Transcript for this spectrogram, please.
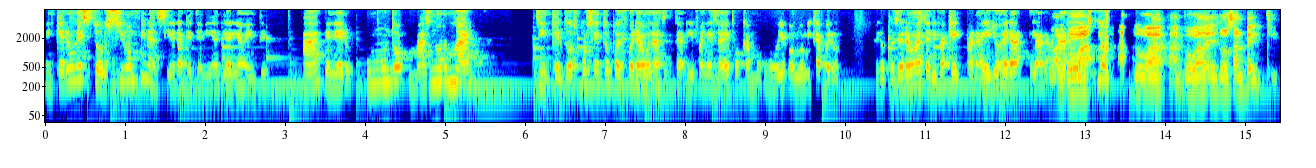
en que era una extorsión financiera que tenían diariamente a tener un mundo más normal, sin que el 2% pues fuera una tarifa en esa época muy económica, pero, pero pues era una tarifa que para ellos era la, algo, va, algo, va, algo, va, del 2 al 20.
